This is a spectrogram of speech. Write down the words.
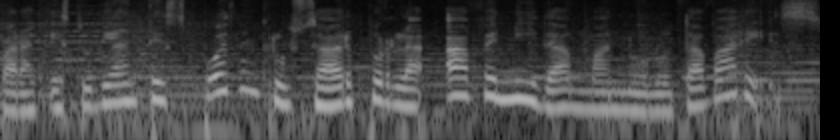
para que estudiantes puedan cruzar por la avenida Manolo Tavares.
